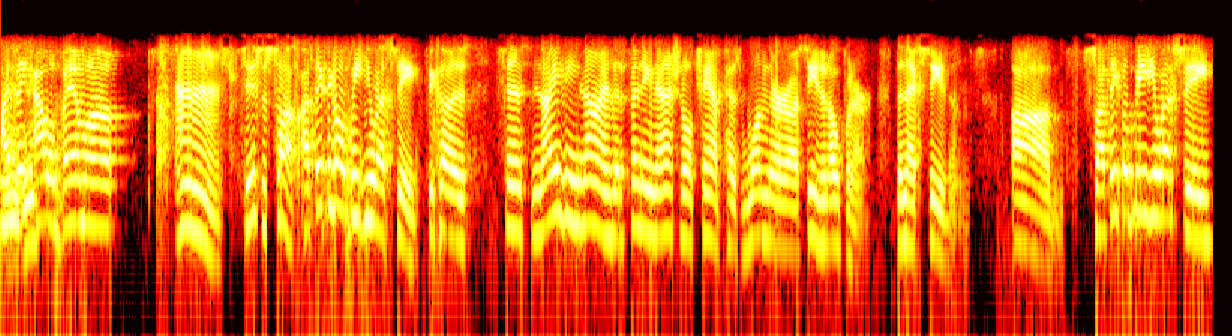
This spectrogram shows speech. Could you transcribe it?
I think Alabama. Mm, see, this is tough. I think they're gonna beat USC because since '99, the defending national champ has won their uh, season opener the next season. Um, so I think they'll beat USC.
